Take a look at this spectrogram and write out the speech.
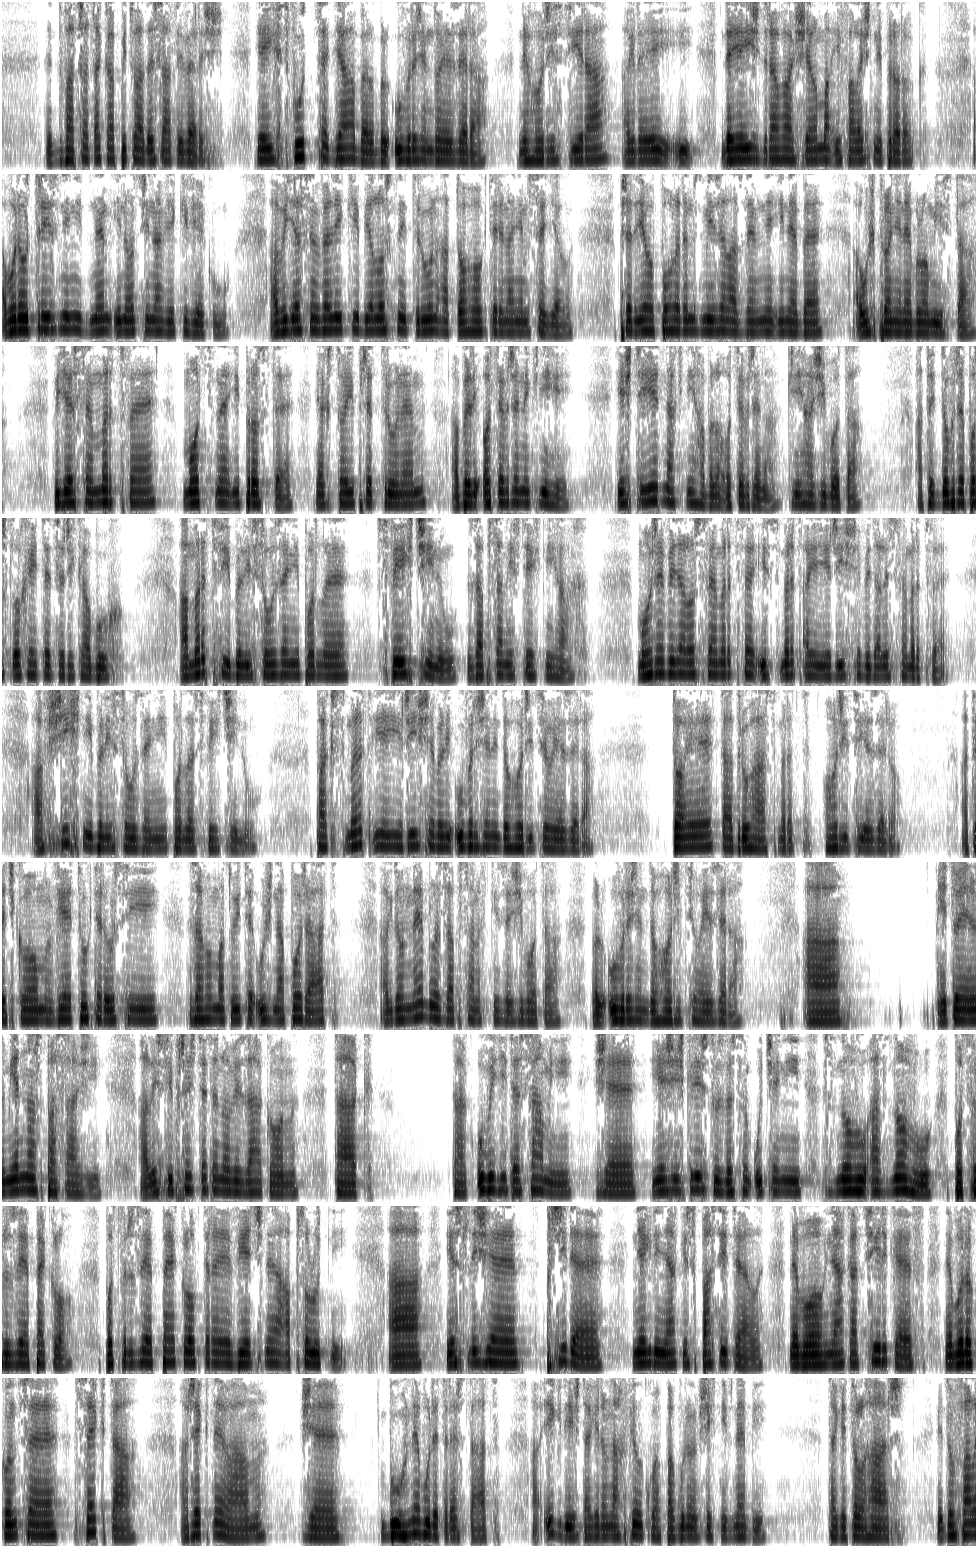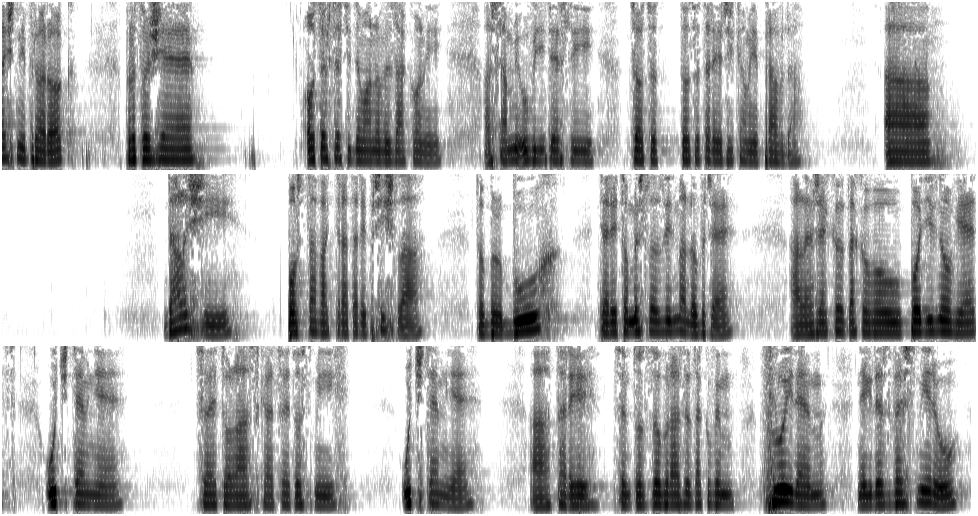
20. kapitola, 10. verš. Jejich svůdce ďábel byl uvržen do jezera, kde hoří síra a kde je, kde je již dravá šelma i falešný prorok. A budou trýzněni dnem i noci na věky věků. A viděl jsem veliký bělostný trůn a toho, který na něm seděl. Před jeho pohledem zmizela země i nebe a už pro ně nebylo místa. Viděl jsem mrtvé, mocné i prosté, jak stojí před trůnem a byly otevřeny knihy. Ještě jedna kniha byla otevřena, kniha života. A teď dobře poslouchejte, co říká Bůh. A mrtví byli souzeni podle svých činů, zapsaný v těch knihách. Moře vydalo své mrtvé, i smrt a její říše vydali své mrtvé. A všichni byli souzeni podle svých činů. Pak smrt i její říše byly uvrženy do hořícího jezera. To je ta druhá smrt, hořící jezero. A teď větu, kterou si zapamatujte už na pořád. A kdo nebyl zapsán v knize života, byl uvržen do hořícího jezera. A je to jenom jedna z pasáží. Ale když si přečtete nový zákon, tak, tak uvidíte sami, že Ježíš Kristus ve svém učení znovu a znovu potvrzuje peklo. Potvrzuje peklo, které je věčné a absolutní. A jestliže přijde někdy nějaký spasitel, nebo nějaká církev, nebo dokonce sekta a řekne vám, že Bůh nebude trestat a i když, tak jenom na chvilku a pak budeme všichni v nebi, tak je to lhář. Je to falešný prorok, protože otevřte si doma nové zákony a sami uvidíte, jestli to, to, to, co tady říkám, je pravda. A další postava, která tady přišla, to byl Bůh, který to myslel s lidma dobře, ale řekl takovou podivnou věc, učte mě, co je to láska, co je to smích, učte mě. A tady jsem to zobrazil takovým fluidem někde z vesmíru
